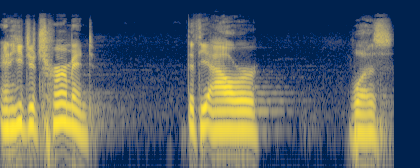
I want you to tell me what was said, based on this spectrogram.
And he determined that the hour was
